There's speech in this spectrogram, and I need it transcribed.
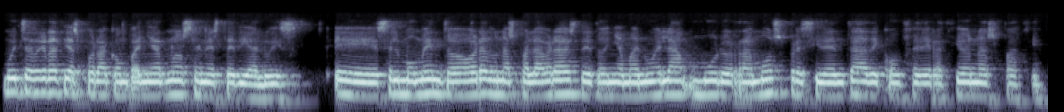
Muchas gracias por acompañarnos en este día, Luis. Eh, es el momento ahora de unas palabras de doña Manuela Muro Ramos, presidenta de Confederación Aspace.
